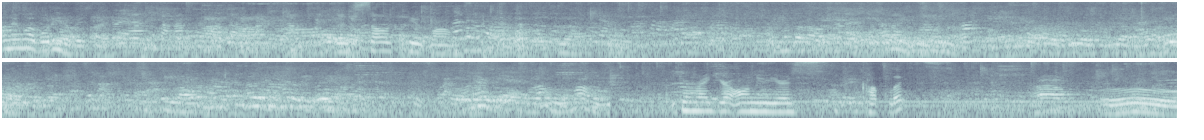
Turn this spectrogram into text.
安尼我无你就袂使。They're so cute, mom. You can write your own New Year's couplets. Ooh.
